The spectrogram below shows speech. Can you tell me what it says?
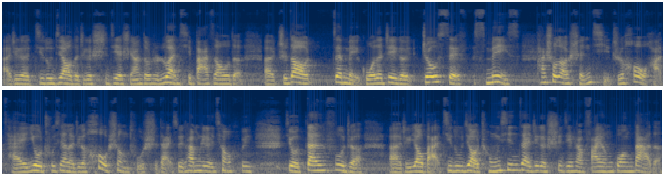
啊，这个基督教的这个世界实际上都是乱七八糟的，呃，直到在美国的这个 Joseph Smith 他受到神启之后，哈，才又出现了这个后圣徒时代，所以他们这个教会就担负着啊，这个要把基督教重新在这个世界上发扬光大的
